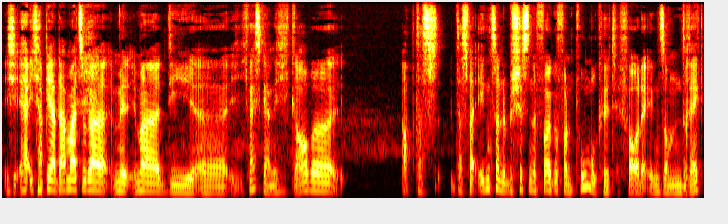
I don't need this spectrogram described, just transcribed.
Ich, ich habe ja damals sogar mit immer die, äh, ich weiß gar nicht, ich glaube, ob das, das war irgend so beschissene Folge von Pumuckl TV oder irgend so Dreck,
